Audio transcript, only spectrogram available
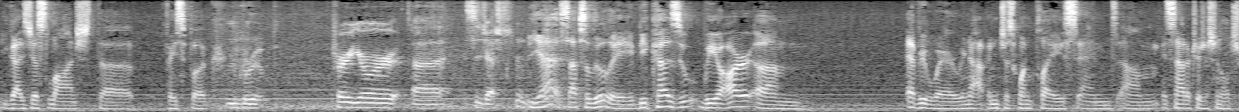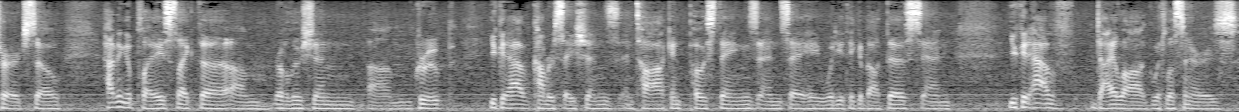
you guys just launched the Facebook group Per your uh, suggestion. Yes, absolutely. Because we are um, everywhere. We're not in just one place, and um, it's not a traditional church. So, having a place like the um, Revolution um, group, you could have conversations and talk and post things and say, "Hey, what do you think about this?" And you could have dialogue with listeners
